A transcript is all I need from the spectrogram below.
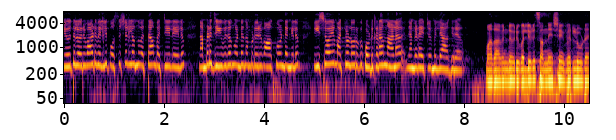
ജീവിതത്തിൽ ഒരുപാട് വലിയ പൊസിഷനിലൊന്നും എത്താൻ പറ്റിയില്ലെങ്കിലും നമ്മുടെ ജീവിതം കൊണ്ട് നമ്മുടെ ഒരു വാക്കുകൊണ്ടെങ്കിലും ഈശോയെ മറ്റുള്ളവർക്ക് കൊടുക്കണം എന്നാണ് ഞങ്ങളുടെ ഏറ്റവും വലിയ ആഗ്രഹം. മാതാവിന്റെ ഒരു വലിയൊരു സന്ദേശം ഇവരിലൂടെ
